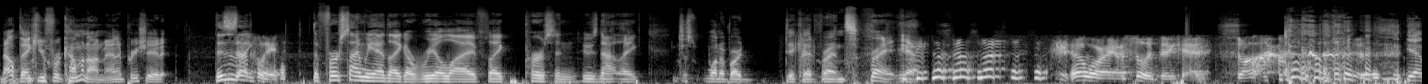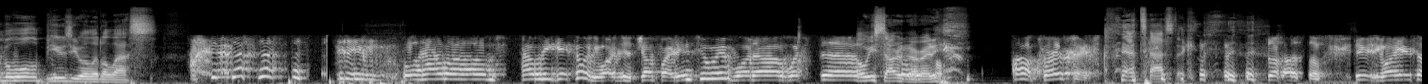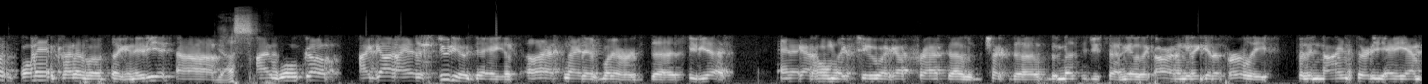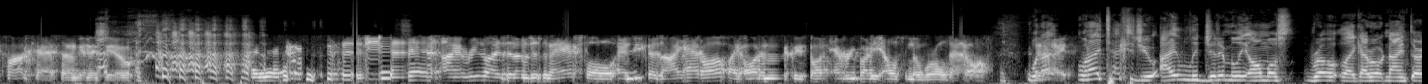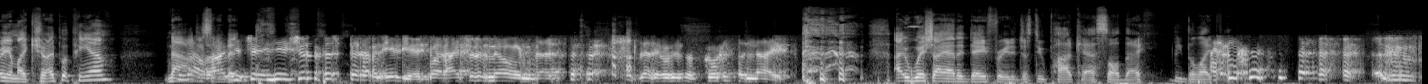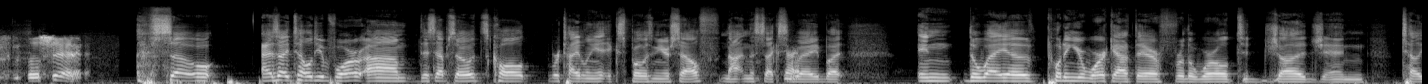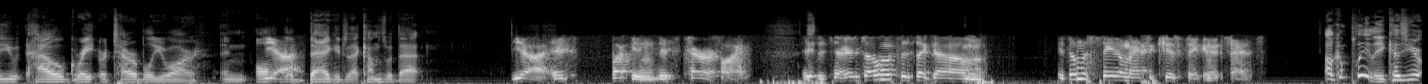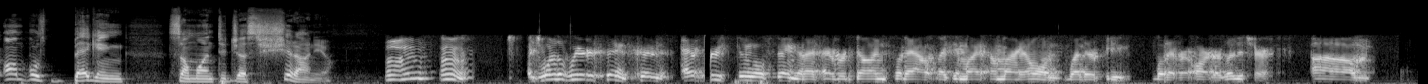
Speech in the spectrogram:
No, thank you for coming on, man. I appreciate it. This is Definitely. like the first time we had like a real live like person who's not like Just one of our dickhead friends. right. Yeah. Don't worry, I'm still a dickhead. So, yeah, but we'll abuse you a little less. Well, how um, how would he get going? You want to just jump right into it? What uh, what's the? Oh, we started already. Oh, perfect. Fantastic. That's awesome. Dude, you want to hear something funny? I'm kind of a, like an idiot. Uh, Yes. I woke up. I got. I had a studio day last night at whatever the CBS, and I got home like two. I got prepped. I checked the the message you sent me. I was like, all right, I'm gonna get up early for the 9:30 a.m. podcast I'm gonna do. and, then, and then I realized that I'm just an asshole, and because I had off, I automatically thought everybody else in the world had off. When I when I texted you, I legitimately almost wrote like I wrote 9:30. I'm like, should I put PM? No, No, I just I, you, should, you should have just said I'm an idiot, but I should have known that that it was, of course, a night. I wish I had a day free to just do podcasts all day. Be delightful. well, shit. so, as I told you before, um, this episode's called. We're titling it "Exposing Yourself," not in the sexy Right. way, but in the way of putting your work out there for the world to judge and tell you how great or terrible you are, and all Yeah. the baggage that comes with that. Yeah, it's fucking, it's terrifying. It's, it's, it's almost, it's like, um, it's almost sadomasochistic in a sense. Oh, completely, because you're almost begging someone to just shit on you. Mm-hmm. mm It's one of the weirdest things because every single thing that I've ever done, put out, like in my on my own, whether it be whatever art or literature, um,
